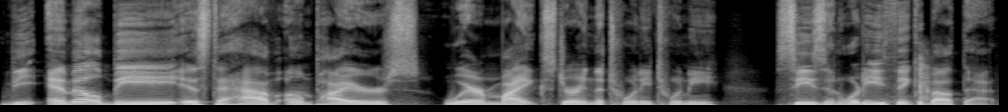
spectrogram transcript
the MLB is to have umpires wear mics during the 2020 season. What do you think about that?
